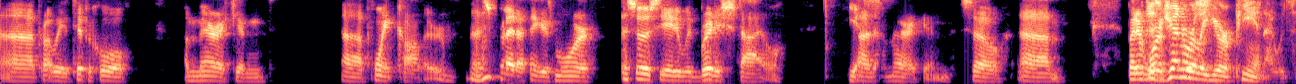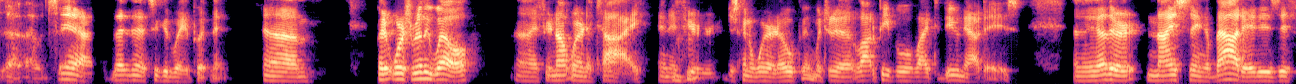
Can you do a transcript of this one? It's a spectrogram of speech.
uh, probably a typical American uh, point collar. Mm-hmm. A spread, I think, is more associated with British style yes. than American. So, um, but it just generally European, I would uh, I would say. Yeah, that, that's a good way of putting it. Um, but it works really well uh, if you're not wearing a tie and if mm-hmm. you're just going to wear it open, which a lot of people like to do nowadays. And the other nice thing about it is if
